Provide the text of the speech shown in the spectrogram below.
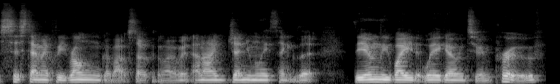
systemically wrong about Stoke at the moment, and I genuinely think that the only way that we're going to improve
